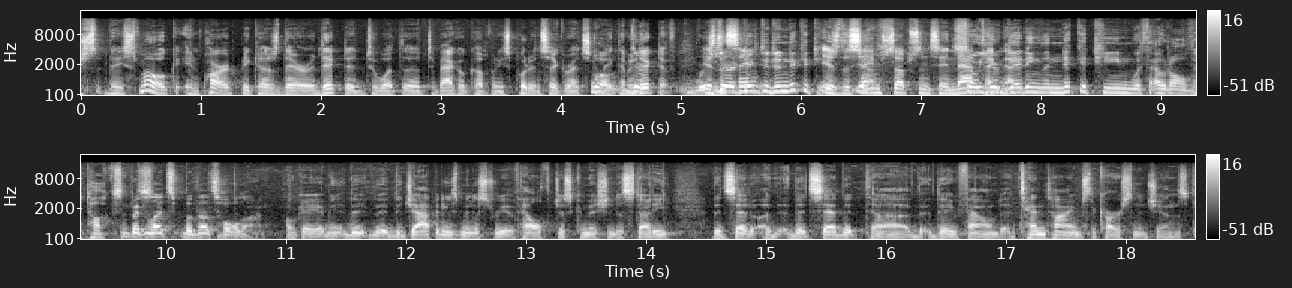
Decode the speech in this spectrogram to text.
they're, they smoke in part because they're addicted to what the tobacco companies put in cigarettes to Well, make them they're- addictive. They're addicted to nicotine. Is the same yes. substance in that So thing you're then? getting the nicotine without all the toxins. But let's but let's hold on. Okay, I mean the, the, the Japanese Ministry of Health just commissioned a study that said uh, that said that uh, they found ten times the carcinogens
